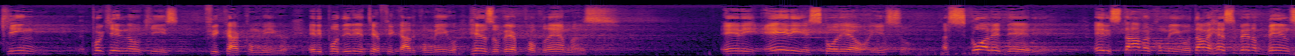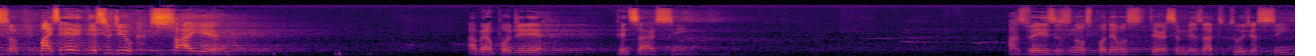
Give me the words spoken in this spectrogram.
Que, porque ele não quis ficar comigo? Ele poderia ter ficado comigo, resolver problemas. Ele, ele escolheu isso, a escolha dele ele estava comigo, estava recebendo bênção, mas ele decidiu sair. Abraão poderia pensar assim. Às vezes nós podemos ter essa mesma atitude assim.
